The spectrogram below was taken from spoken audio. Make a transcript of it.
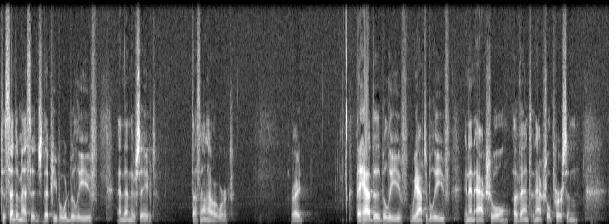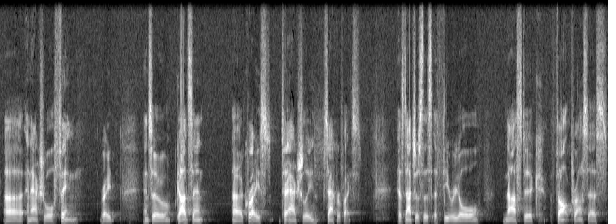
to send a message that people would believe, and then they're saved. That's not how it worked, right? They had to believe, we have to believe in an actual event, an actual person, uh, an actual thing, right? And so God sent uh, Christ to actually sacrifice. It's not just this ethereal, Gnostic thought process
